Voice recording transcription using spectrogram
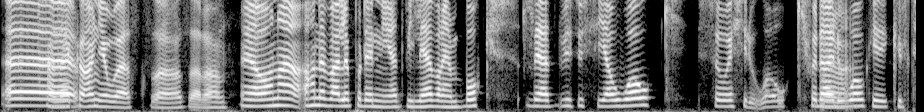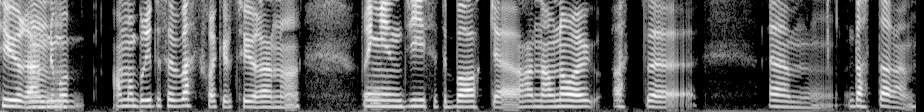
Eh, er Kanye West, så, ser er han. ja, han er, han er veldig på det nye at vi lever i en boks. Det at Hvis du sier woke, så er ikke du woke. For da er du woke i kulturen. Mm. Du må, han må bryte seg vekk fra kulturen og bringe inn Jesus tilbake. Han nevner òg at uh, um, datteren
